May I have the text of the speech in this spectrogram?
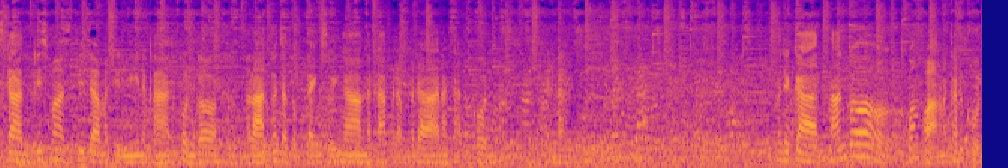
ศกาลคริสต์มาสที่จะมาถึงนี้นะคะ ทุกคนก็ร้านก็จะตกแต่งสวยงามนะคะ ประดับประดานะคะ ทุกคนค่ะบ รรยากาศร้านก็กว้างขวางนะคะทุกคน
